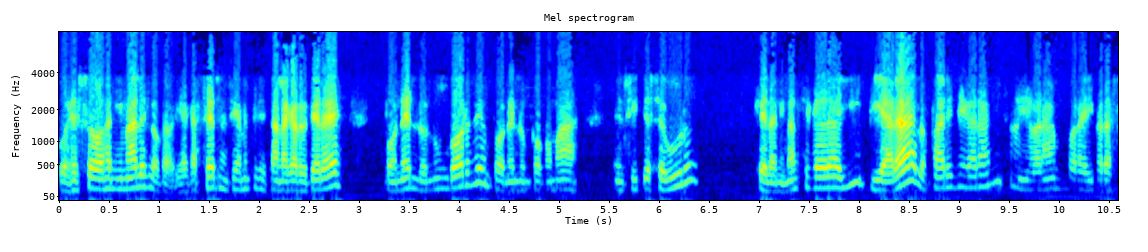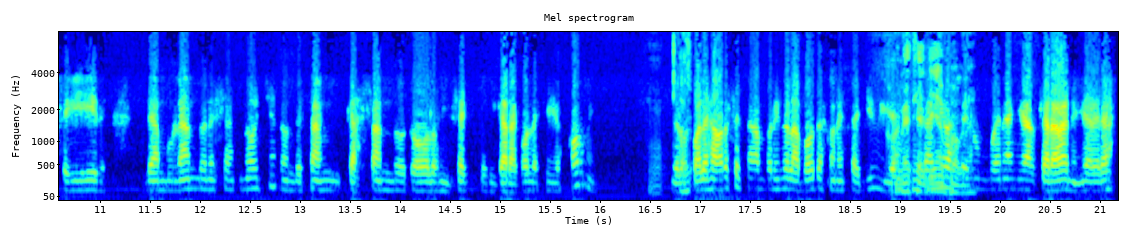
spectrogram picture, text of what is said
Pues esos animales lo que habría que hacer, sencillamente si está en la carretera, es ponerlo en un borde, ponerlo un poco más en sitio seguro, que el animal se quedará allí, piará, los padres llegarán y se lo llevarán por ahí para seguir deambulando en esas noches donde están cazando todos los insectos y caracoles que ellos comen. De los cuales ahora se están poniendo las botas con esta lluvia. Con este, este año va a ser un buen año al caravana, ya verás.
